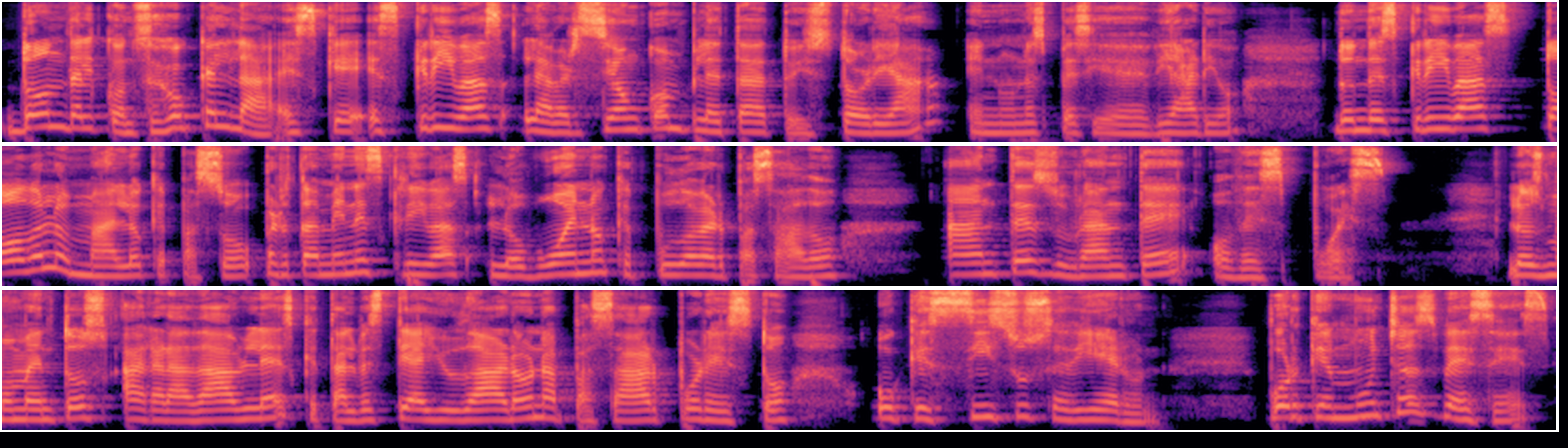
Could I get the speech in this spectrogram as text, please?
donde el consejo que él da es que escribas la versión completa de tu historia en una especie de diario, donde escribas todo lo malo que pasó, pero también escribas lo bueno que pudo haber pasado antes, durante o después. Los momentos agradables que tal vez te ayudaron a pasar por esto o que sí sucedieron. Porque muchas veces,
